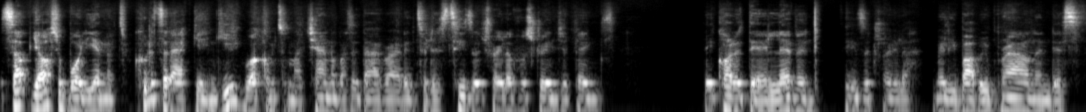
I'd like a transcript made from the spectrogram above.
What's up, y'all? It's your boy Liam to that Gengi. Welcome to my channel. About to dive right into this teaser trailer for Stranger Things. They call it the 11 teaser trailer. Millie Bobby Brown and this.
